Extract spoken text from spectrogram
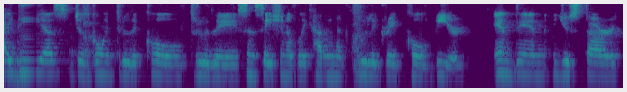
ideas just going through the cold through the sensation of like having a really great cold beer. And then you start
